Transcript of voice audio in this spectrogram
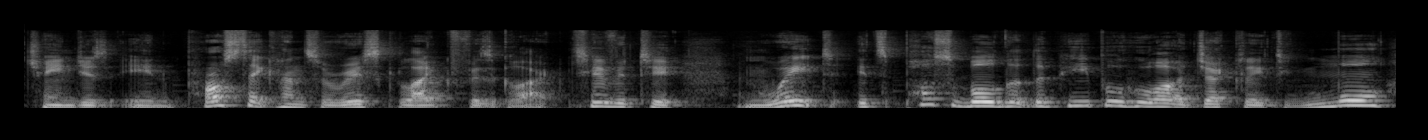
changes in prostate cancer risk like physical activity and weight, it's possible that the people who are ejaculating more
